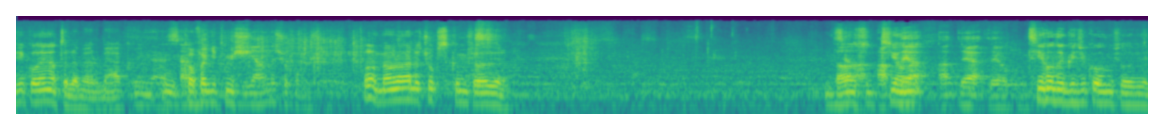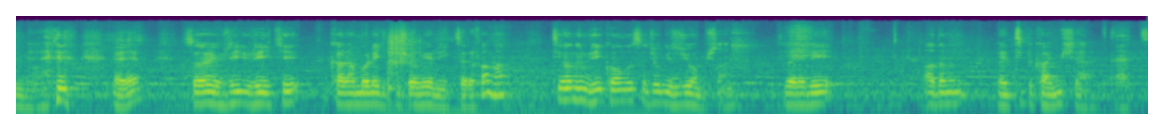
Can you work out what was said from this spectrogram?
Rick olayını hatırlamıyorum ya. Yani Kafa gitmiş. Yanlış okumuşsun. Oğlum ben oralarda çok sıkılmış olabilirim. Daha doğrusu atlaya, Tion'a atlaya atlaya okumuşsun. Tion'a gıcık olmuş olabilirim yani. Öyle. Sonra Ri- Rick'i karambole gitmiş Rick tarafı ama Tion'un Rick olması çok üzücü olmuş lan. Böyle bir adamın böyle tipi kaymış ya. Evet.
